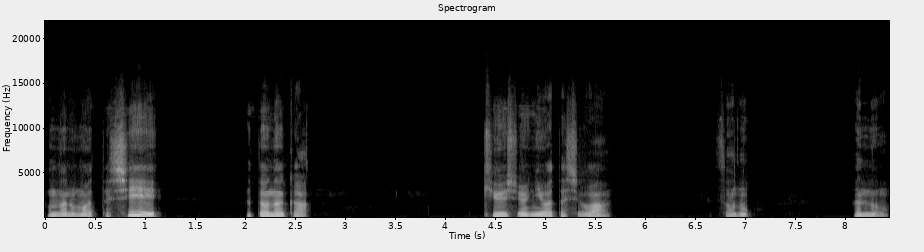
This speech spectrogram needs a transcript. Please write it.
そんなのもあったし、あとなんか、九州に私は、その、あの、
